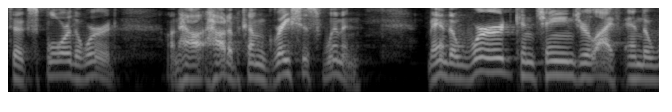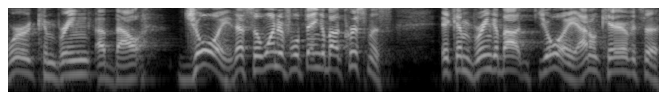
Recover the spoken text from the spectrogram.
to explore the Word on how, how to become gracious women. Man, the Word can change your life, and the Word can bring about joy. That's the wonderful thing about Christmas. It can bring about joy. I don't care if it's a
